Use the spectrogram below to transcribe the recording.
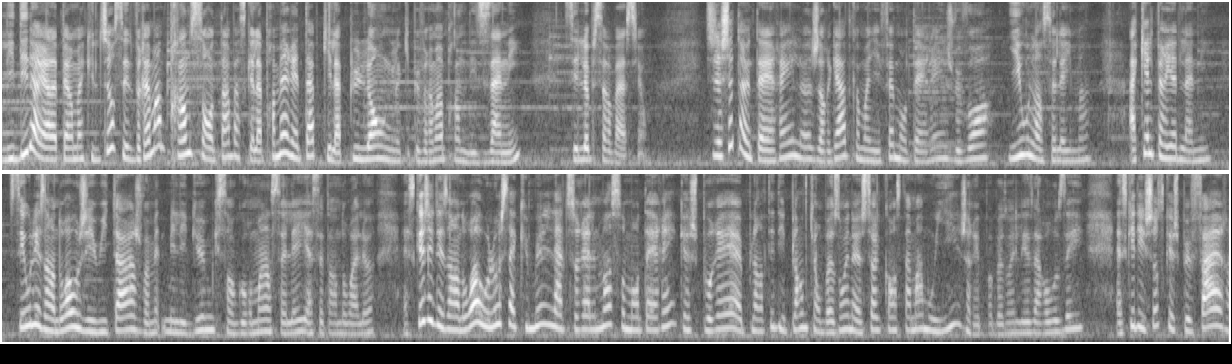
L'idée derrière la permaculture, c'est vraiment de prendre son temps parce que la première étape qui est la plus longue, qui peut vraiment prendre des années, c'est l'observation. Si j'achète un terrain, je regarde comment il est fait mon terrain, je veux voir, il est où l'ensoleillement? À quelle période de l'année? C'est où les endroits où j'ai 8 heures, je vais mettre mes légumes qui sont gourmands en soleil à cet endroit-là? Est-ce que j'ai des endroits où l'eau s'accumule naturellement sur mon terrain, que je pourrais euh, planter des plantes qui ont besoin d'un sol constamment mouillé? J'aurais pas besoin de les arroser. Est-ce qu'il y a des choses que je peux faire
